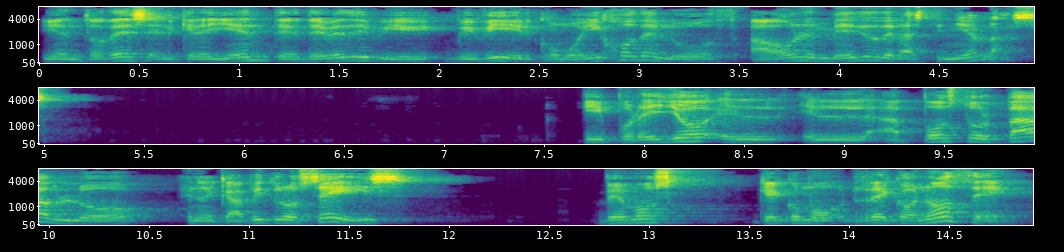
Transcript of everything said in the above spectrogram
Y entonces el creyente debe de vivir como hijo de luz aún en medio de las tinieblas. Y por ello el, el apóstol Pablo en el capítulo 6 vemos que como reconoce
